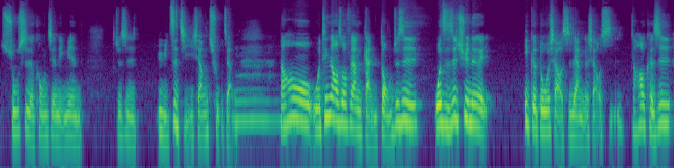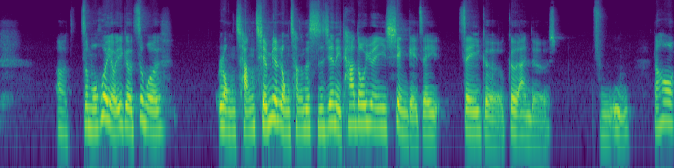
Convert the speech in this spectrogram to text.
舒适的空间里面，就是与自己相处这样。嗯、然后我听到的时候非常感动，就是我只是去那个。一个多小时，两个小时，然后可是，呃，怎么会有一个这么冗长、前面冗长的时间里，他都愿意献给这一这一个个案的服务？然后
